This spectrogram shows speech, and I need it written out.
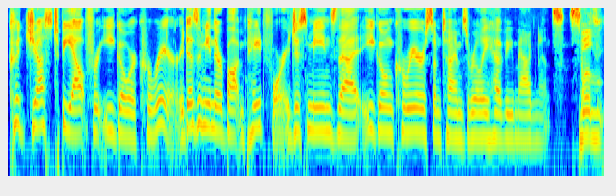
could just be out for ego or career. It doesn't mean they're bought and paid for. It just means that ego and career are sometimes really heavy magnets. So, Well,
